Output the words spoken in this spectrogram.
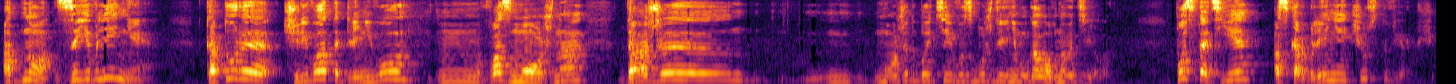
одно заявление, которое чревато для него, возможно, даже, может быть, и возбуждением уголовного дела по статье «Оскорбление чувств верующих».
